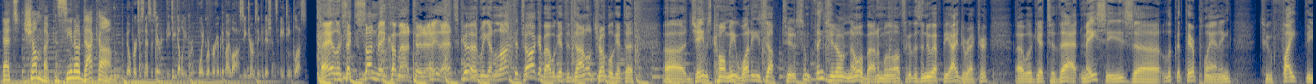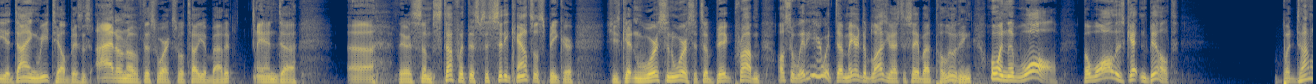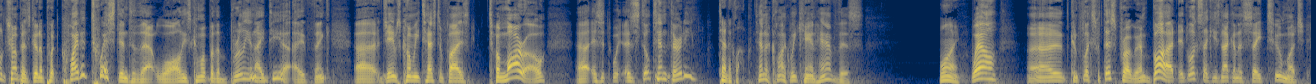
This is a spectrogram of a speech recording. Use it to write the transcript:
That's chumbacasino.com. No purchase necessary. VGW Group. Void were prohibited by law. See terms and conditions. 18 plus. Hey, looks like the sun may come out today. That's good. We got a lot to talk about. We'll get to Donald Trump. We'll get to uh, James Comey, what he's up to, some things you don't know about him. We'll also get, there's a new FBI director. Uh, we'll get to that. Macy's, uh, look at their planning to fight the uh, dying retail business. I don't know if this works. We'll tell you about it. And uh, uh, there's some stuff with this city council speaker. She's getting worse and worse. It's a big problem. Also, wait to hear what uh, Mayor de Blasio has to say about polluting. Oh, and the wall. The wall is getting built. But Donald Trump is going to put quite a twist into that wall. He's come up with a brilliant idea, I think. Uh, James Comey testifies tomorrow. Uh, is it is it still 1030? 10 o'clock. 10 o'clock. We can't have this. Why? Well, uh, conflicts with this program, but it looks like he's not going to say too much.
